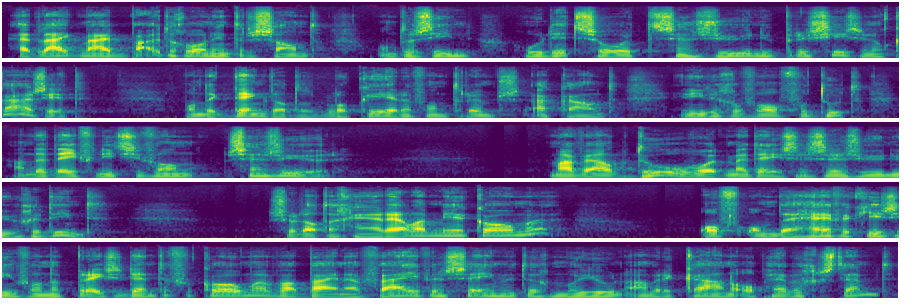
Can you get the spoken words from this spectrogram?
Het lijkt mij buitengewoon interessant om te zien hoe dit soort censuur nu precies in elkaar zit. Want ik denk dat het blokkeren van Trumps account in ieder geval voldoet aan de definitie van censuur. Maar welk doel wordt met deze censuur nu gediend? Zodat er geen rellen meer komen? Of om de herverkiezing van een president te voorkomen waar bijna 75 miljoen Amerikanen op hebben gestemd?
